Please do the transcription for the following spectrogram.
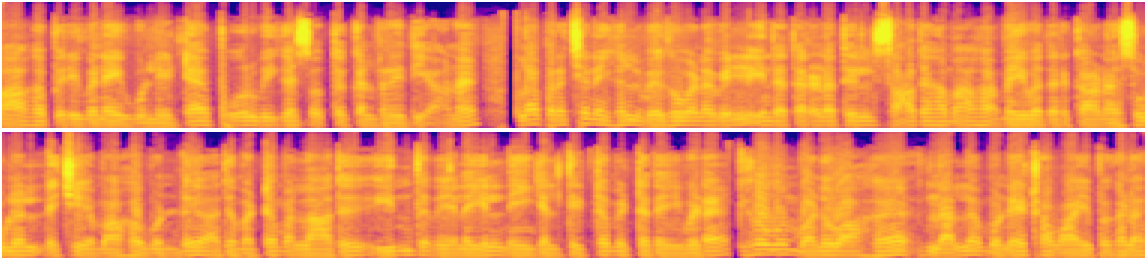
பாக பிரிவினை உள்ளிட்ட பூர்வீக சொத்துக்கள் ரீதியான பல பிரச்சனைகள் வெகுவளவில் இந்த தருணத்தில் சாதகமாக அமைவதற்கான சூழல் நிச்சயமாக உண்டு. அது மட்டுமல்லாது இந்த வேளையில் நீங்கள் திட்டமிட்டதை விட மிகவும் வலுவாக நல்ல முன்னேற்ற வாய்ப்புகளை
